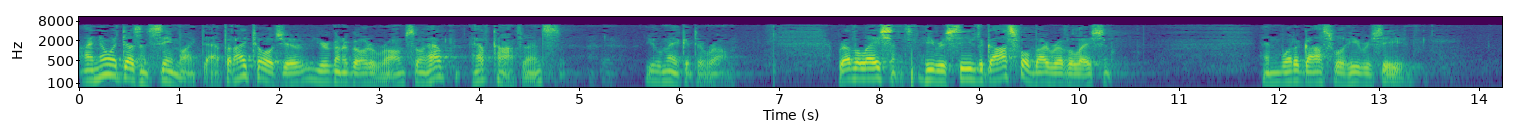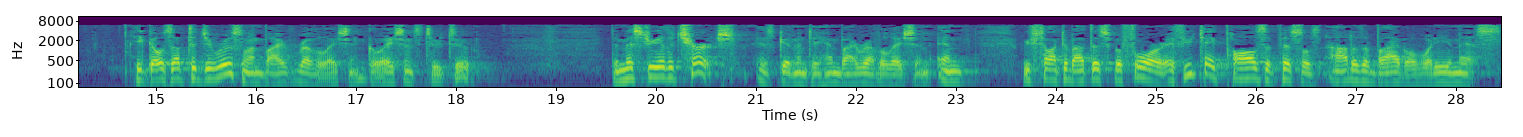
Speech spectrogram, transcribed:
I know it doesn't seem like that, but I told you you're going to go to Rome, so have, have confidence. You'll make it to Rome. Revelations. He received the gospel by revelation. And what a gospel he received. He goes up to Jerusalem by revelation, Galatians 2 2. The mystery of the church is given to him by revelation. And We've talked about this before. If you take Paul's epistles out of the Bible, what do you miss?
